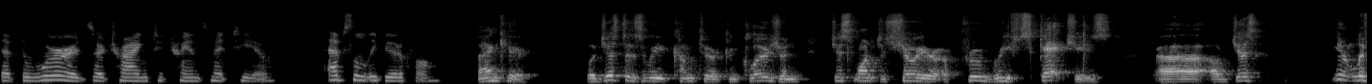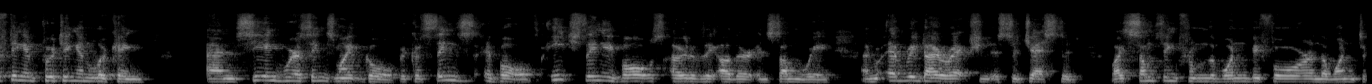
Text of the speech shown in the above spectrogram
that the words are trying to transmit to you. Absolutely beautiful. Thank you. Well, just as we come to a conclusion, just want to show you a few brief sketches uh, of just, you know, lifting and putting and looking and seeing where things might go because things evolve. Each thing evolves out of the other in some way, and every direction is suggested by something from the one before and the one to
